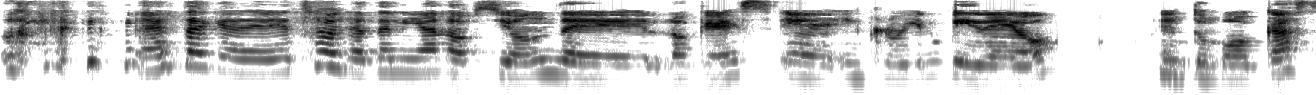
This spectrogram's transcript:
Esta que de hecho ya tenía la opción de lo que es eh, incluir video en tu podcast,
